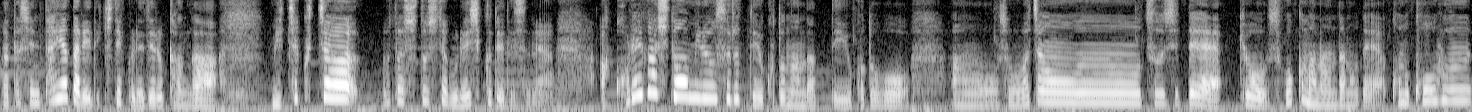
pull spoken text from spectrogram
私に体当たりで来てくれてる感がめちゃくちゃ私としては嬉しくてですねあこれが人を魅了するっていうことなんだっていうことをあのそのおばちゃんを通じて今日すごく学んだのでこの興奮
